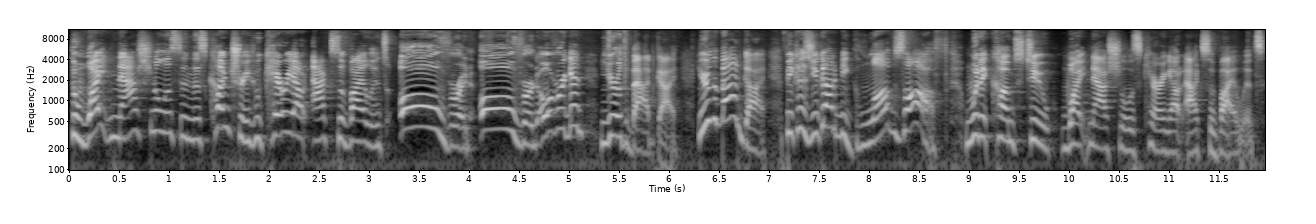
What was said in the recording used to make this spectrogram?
the white nationalists in this country who carry out acts of violence over and over and over again, you're the bad guy. You're the bad guy because you gotta be gloves off when it comes to white nationalists carrying out acts of violence.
